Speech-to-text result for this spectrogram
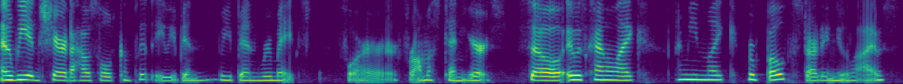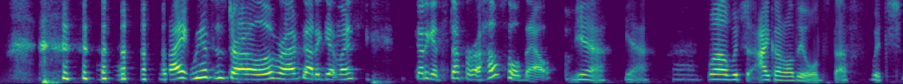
and we had shared a household completely. We've been we've been roommates for for almost 10 years. So it was kind of like I mean like we're both starting new lives. right? We have to start all over. I've got to get my got to get stuff for a household now. Yeah, yeah. Well, which I got all the old stuff, which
